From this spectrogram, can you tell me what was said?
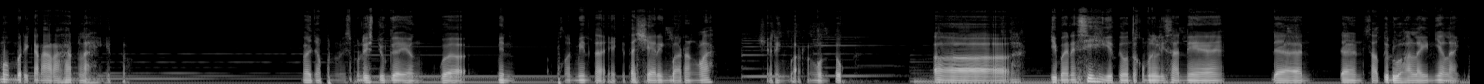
memberikan arahan lah gitu banyak penulis-penulis juga yang gue min bukan minta ya kita sharing bareng lah. Sharing bareng untuk uh, gimana sih gitu untuk penulisannya dan dan satu dua hal lainnya lagi.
